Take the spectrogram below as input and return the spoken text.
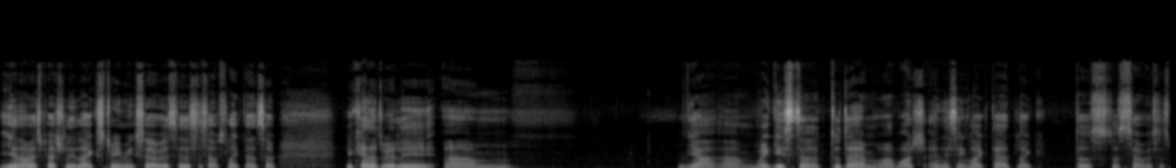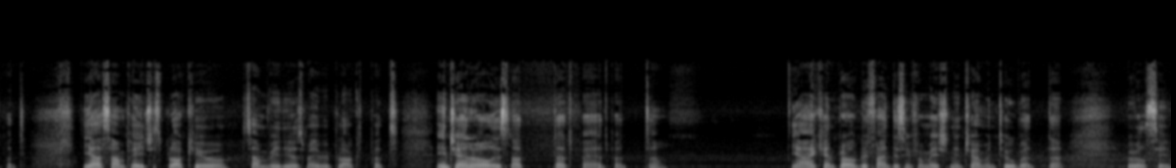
you know, especially like streaming services or something like that. So you cannot really, um, yeah, um, register to them or watch anything like that, like those those services. But yeah, some pages block you, some videos may be blocked, but in general it's not that bad but uh, yeah i can probably find this information in german too but uh, we will see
